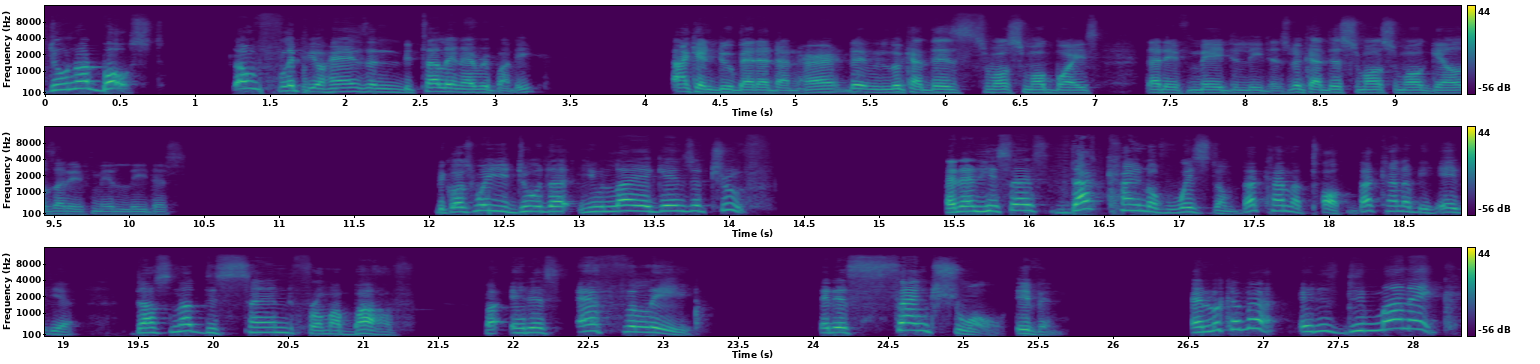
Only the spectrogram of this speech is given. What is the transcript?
do not boast. Don't flip your hands and be telling everybody. I can do better than her. Look at these small, small boys that they've made leaders. Look at these small, small girls that they've made leaders. Because when you do that, you lie against the truth. And then he says, that kind of wisdom, that kind of talk, that kind of behavior does not descend from above, but it is earthly, it is sensual, even. And look at that, it is demonic.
